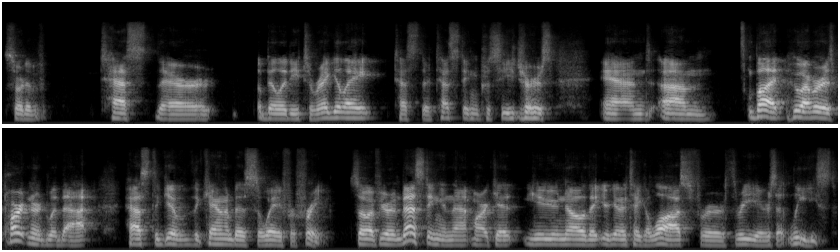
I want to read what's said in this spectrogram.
sort of test their ability to regulate, test their testing procedures, and um, but whoever is partnered with that has to give the cannabis away for free. So if you're investing in that market, you know that you're going to take a loss for three years at least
